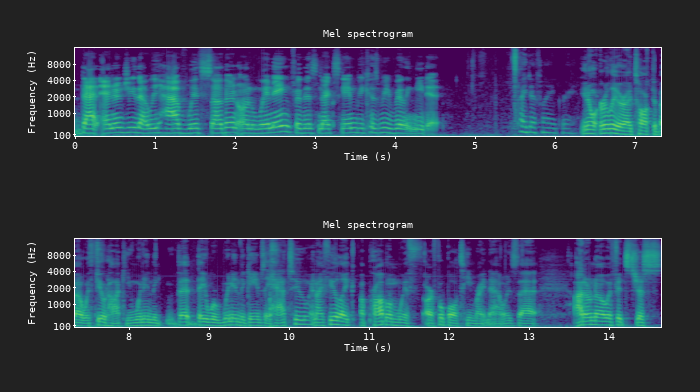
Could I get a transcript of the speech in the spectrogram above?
that energy that we have with Southern on winning for this next game because we really need it. I definitely agree. You know, earlier I talked about with field hockey winning the, that they were winning the games they had to, and I feel like a problem with our football team right now is that I don't know if it's just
